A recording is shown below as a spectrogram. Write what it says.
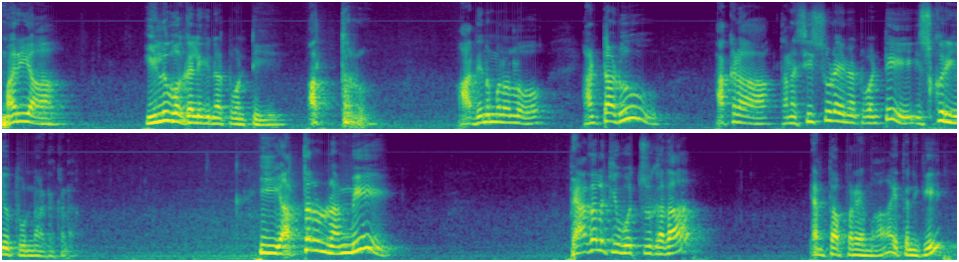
మరియా ఇలువ కలిగినటువంటి అత్తరు. ఆ దినములలో అంటాడు అక్కడ తన శిష్యుడైనటువంటి ఇస్కురియుతు ఉన్నాడు అక్కడ ఈ అత్తరును నమ్మి పేదలకి ఇవ్వచ్చు కదా? ఎంత ప్రేమ ఇతనికి?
